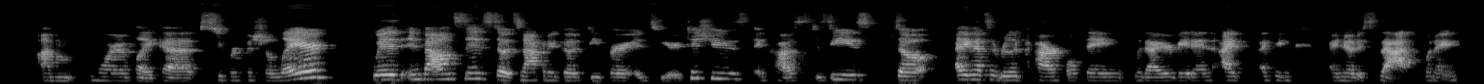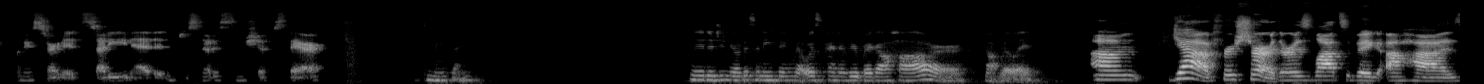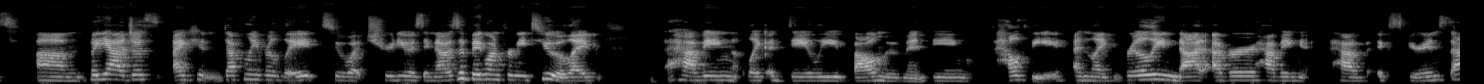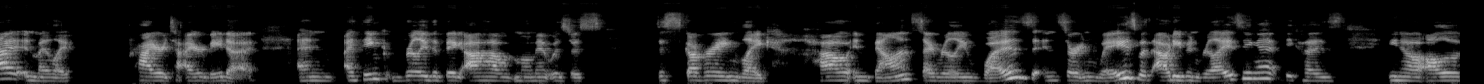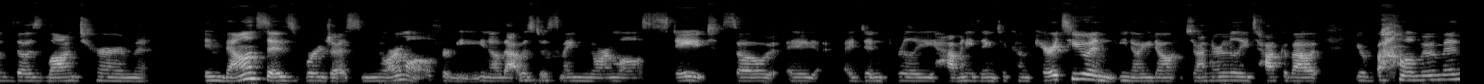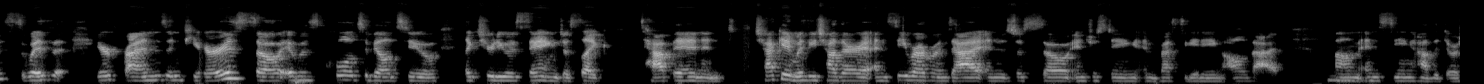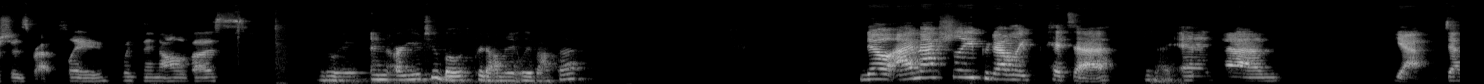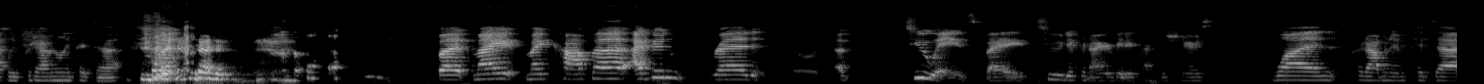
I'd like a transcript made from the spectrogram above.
on more of like a superficial layer with imbalances so it's not going to go deeper into your tissues and cause disease so i think that's a really powerful thing with ayurveda and i i think I noticed that when I when I started studying it and just noticed some shifts there. It's amazing. Leah, did you notice anything that was kind of your big aha or not really? Um, yeah, for sure. There was lots of big ahas. Um, but yeah, just I can definitely relate to what Trudy was saying. That was a big one for me too. Like having like a daily bowel movement being healthy and like really not ever having have experienced that in my life prior to Ayurveda. And I think really the big aha moment was just discovering like how imbalanced I really was in certain ways without even realizing it because you know all of those long-term imbalances were just normal for me you know that was just mm-hmm. my normal state. So I, I didn't really have anything to compare to and you know you don't generally talk about your bowel movements with your friends and peers. So it was cool to be able to like trudy was saying just like tap in and check in with each other and see where everyone's at. And it was just so interesting investigating all of that um, mm-hmm. and seeing how the doshas were at play within all of us. Right. And are you two both predominantly Vata? No, I'm actually predominantly Pitta. Okay. And um, yeah, definitely predominantly Pitta. But, but my my kapha, I've been read uh, two ways by two different Ayurvedic practitioners. One predominant Pitta,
